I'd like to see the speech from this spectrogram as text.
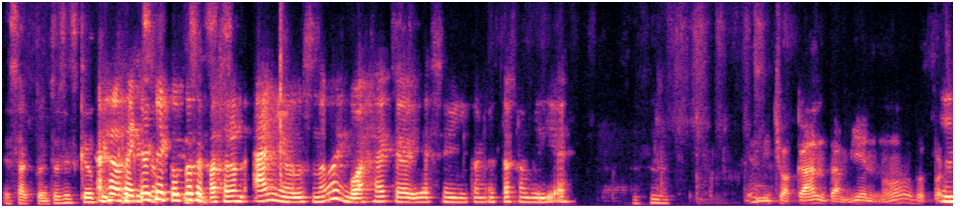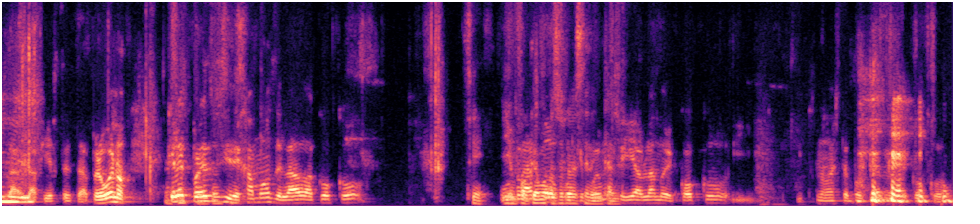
Exacto, entonces creo que... Ajá, creo, que, Coco se pasaron años, ¿no? En Oaxaca y así, con esta familia en Michoacán también, ¿no? Por la, fiesta está. Pero bueno, ¿qué les parece si dejamos de lado a Coco? Sí, y enfoquemos en podemos seguir hablando de Coco y, pues no, este podcast no es de Coco.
